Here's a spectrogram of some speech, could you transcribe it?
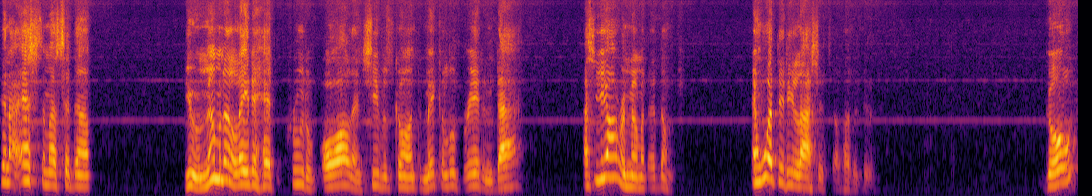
Then I asked them, I said, now, you remember the lady had the crude of oil and she was going to make a little bread and die? I said, y'all remember that, don't you? And what did Elisha tell her to do? Go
